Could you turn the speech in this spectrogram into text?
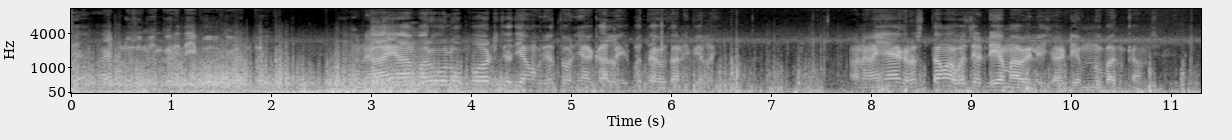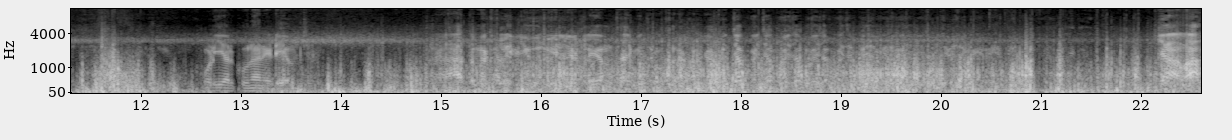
છે આટલું ઝૂમિંગ કરી દઈ બહુ કહેવાય ભાઈ અને અહીંયા અમારો ઓલો પટ છે જ્યાં હું રહેતો ત્યાં કાલે બતાવ્યો તાની પહેલાં અને અહીંયા એક રસ્તામાં વચ્ચે ડેમ આવેલી છે આ ડેમનું બાંધકામ છે ખોડિયાર કુનાની ડેમ છે અને આ તમે ખાલી વ્યૂ જોઈ લો એટલે એમ થાય મિત્રો ખરેખર જપી ગજબ ગજબ ગજબ ગજબ ક્યાં વાહ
